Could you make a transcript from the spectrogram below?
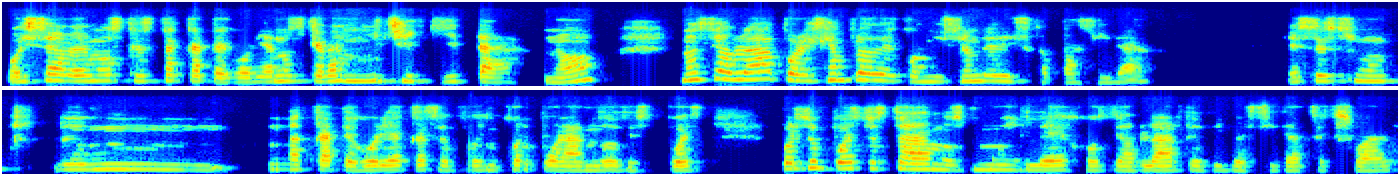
Hoy sabemos que esta categoría nos queda muy chiquita, ¿no? No se hablaba, por ejemplo, de condición de discapacidad. Esa es una categoría que se fue incorporando después. Por supuesto, estábamos muy lejos de hablar de diversidad sexual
